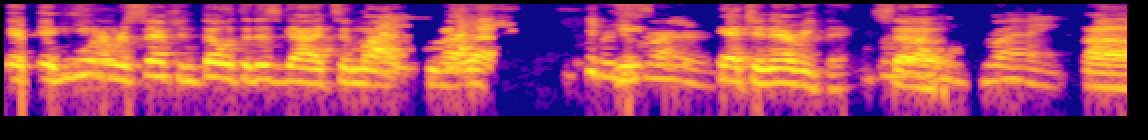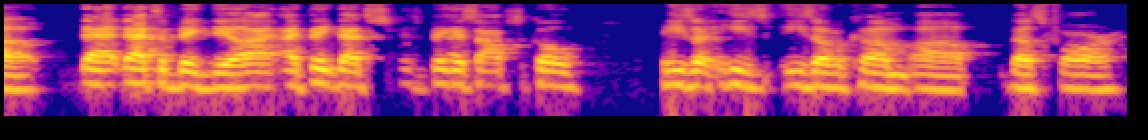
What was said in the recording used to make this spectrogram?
If, if you want a reception, throw it to this guy to my, Right, to my left. For He's sure. catching everything. So right. uh, that that's a big deal. I, I think that's his biggest obstacle. He's a, he's he's overcome uh, thus far,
